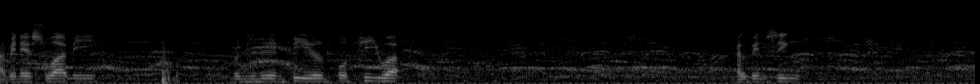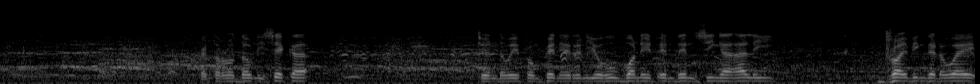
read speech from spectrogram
Avine Swami brings it in field for Tiwa. Alvin Singh. Petero Dauniseka turned away from Penerenio who won it and then Singa Ali driving that away.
